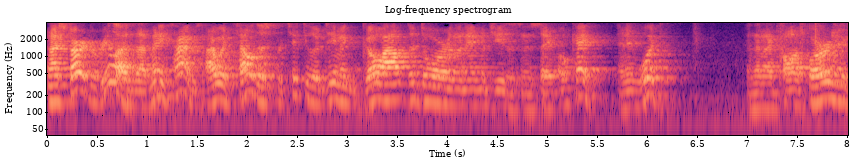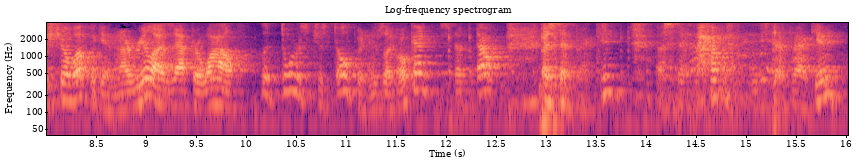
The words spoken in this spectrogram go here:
And I started to realize that many times. I would tell this particular demon, go out the door in the name of Jesus, and say, okay, and it would. And then I call it forward and it would show up again. And I realized after a while, the door's just open. It was like, okay, step out, I step back in, I step out, and step back in.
